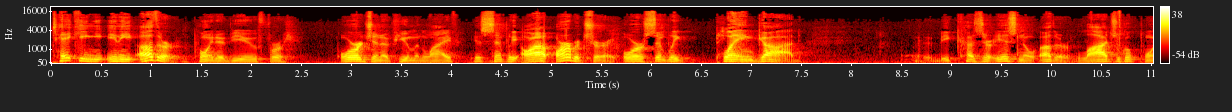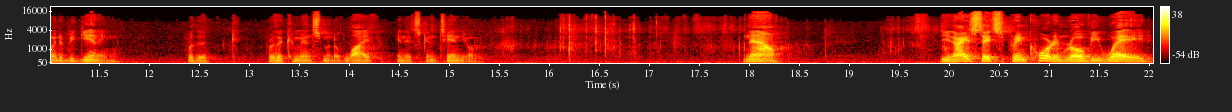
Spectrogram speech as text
taking any other point of view for origin of human life is simply arbitrary or simply playing God because there is no other logical point of beginning for the, for the commencement of life in its continuum. Now, the United States Supreme Court in Roe v. Wade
